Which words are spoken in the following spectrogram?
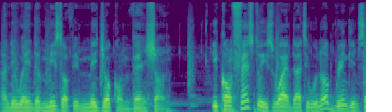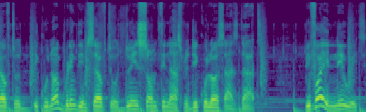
and they were in the midst of a major convention. He confessed to his wife that he would not bring himself to he could not bring himself to doing something as ridiculous as that. Before he knew it,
